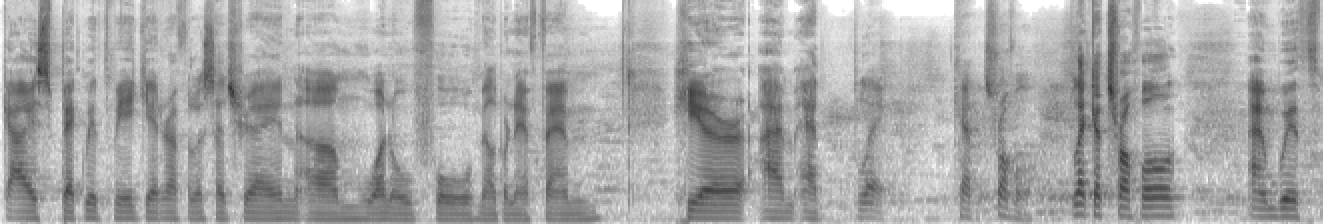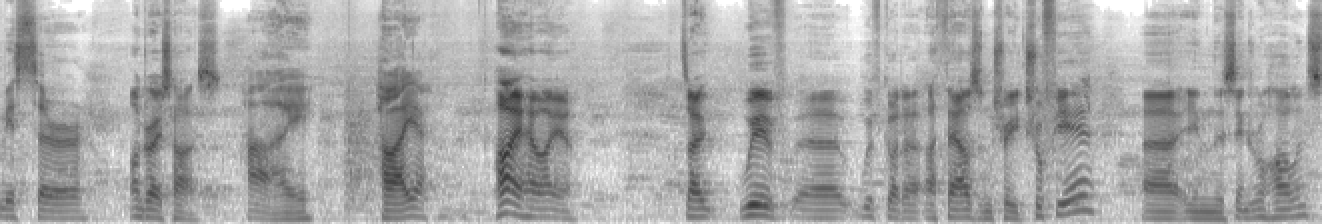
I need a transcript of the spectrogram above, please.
Guys, back with me again, Rafael Satria in um, 104 Melbourne FM. Here I'm at Black Cat Truffle. Black Cat Truffle. I'm with Mr. Andres Haas. Hi. How are you? Hi, how are you? So we've uh, we've got a, a thousand tree truffier uh, in the Central Highlands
